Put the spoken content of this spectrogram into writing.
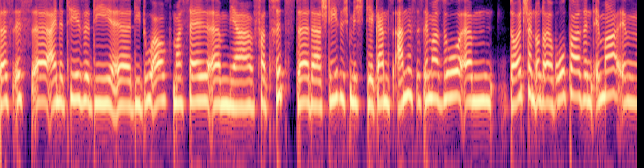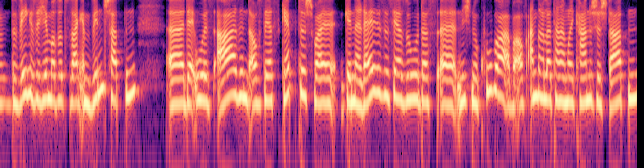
das ist äh, eine These, die, äh, die du auch, Marcel, ähm, ja vertrittst. Äh, da schließe ich mich dir ganz an. Es ist immer so, ähm, Deutschland und Europa sind immer im, bewegen sich immer sozusagen im Windschatten äh, der USA, sind auch sehr skeptisch, weil generell ist es ja so, dass äh, nicht nur Kuba, aber auch andere lateinamerikanische Staaten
